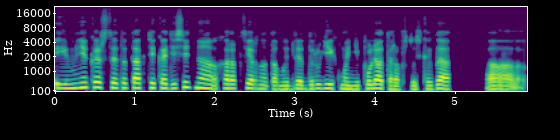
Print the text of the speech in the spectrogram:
И мне кажется, эта тактика действительно характерна там и для других манипуляторов. То есть, когда а,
